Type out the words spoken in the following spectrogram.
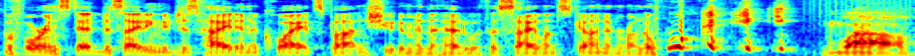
before instead deciding to just hide in a quiet spot and shoot him in the head with a silenced gun and run away. Wow.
